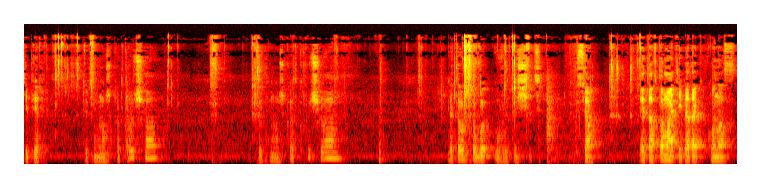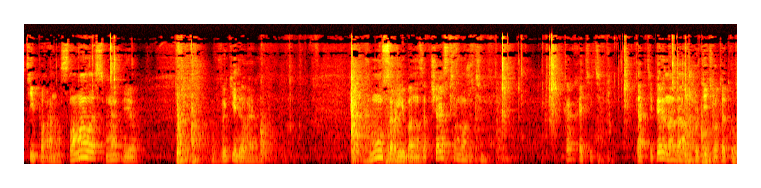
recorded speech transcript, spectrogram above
Теперь тут немножко откручиваем, тут немножко откручиваем для того, чтобы вытащить. Все. Эта автоматика, так как у нас типа она сломалась, мы ее выкидываем в мусор, либо на запчасти можете, как хотите. Так, теперь надо открутить вот эту.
